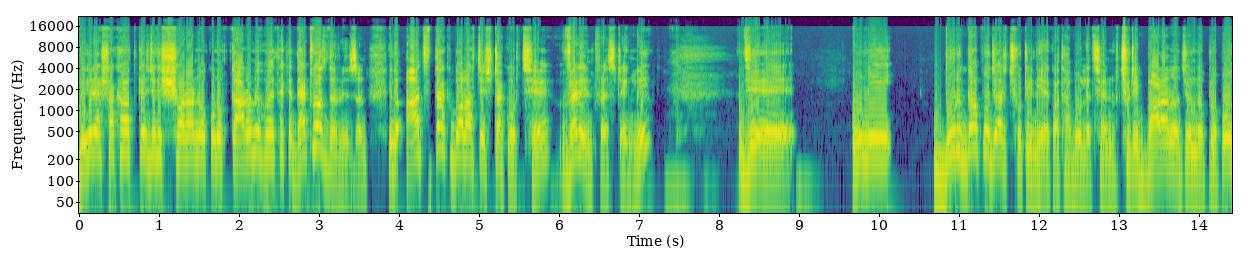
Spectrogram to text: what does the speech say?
ব্রিগেডিয়ার শাখাওয়াতকে যদি সরানো কোনো কারণে হয়ে থাকে দ্যাট ওয়াজ দ্য রিজন কিন্তু আজ তাক বলার চেষ্টা করছে ভেরি ইন্টারেস্টিংলি যে উনি দুর্গাপূজার ছুটি নিয়ে কথা বলেছেন, ছুটি বাড়ানোর জন্য প্রপোজ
